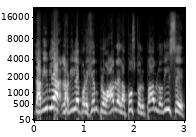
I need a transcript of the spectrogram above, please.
la Biblia, la Biblia, por ejemplo, habla el apóstol Pablo, dice,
